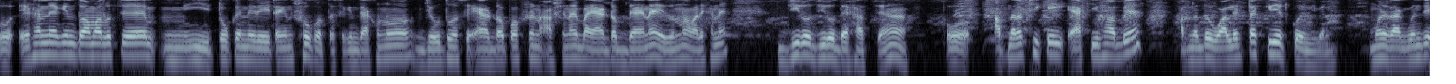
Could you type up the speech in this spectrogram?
তো এখানে কিন্তু আমার হচ্ছে ই টোকেনের এটা কিন্তু শো করতেছে। কিন্তু এখনও যেহেতু হচ্ছে অ্যাডপ অপশন আসে নাই বা অ্যাডপ দেয় না এই জন্য আমার এখানে জিরো জিরো দেখাচ্ছে হ্যাঁ। তো আপনারা ঠিক এই একইভাবে আপনাদের ওয়ালেটটা ক্রিয়েট করে নেবেন। মনে রাখবেন যে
